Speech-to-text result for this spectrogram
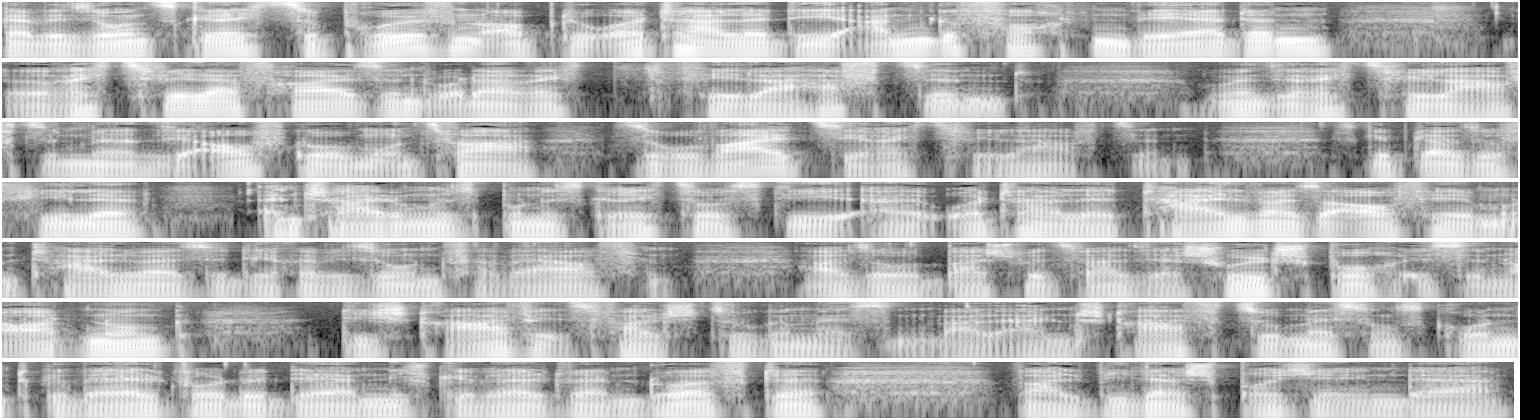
Revisionsgerichts zu prüfen, ob die Urteile, die angefochten werden, äh, rechtsfehlerfrei sind oder rechtsfehlerhaft sind. Und wenn sie rechtsfehlerhaft sind, werden sie aufgehoben. Und zwar soweit sie rechtsfehlerhaft sind. Es gibt also viele Entscheidungen des Bundesgerichtshofs, die äh, Urteile teilweise aufheben und teilweise die Revision verwerfen. Also beispielsweise der Schuldspruch ist in Ordnung, die Strafe ist falsch zugemessen, weil ein Strafzumessungsgrund gewählt wurde, der nicht gewählt werden durfte, weil Widersprüche in der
